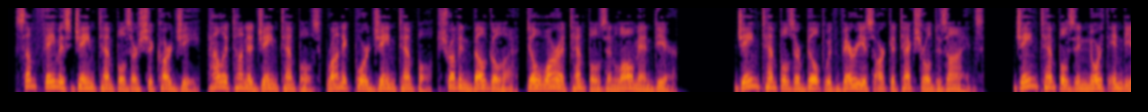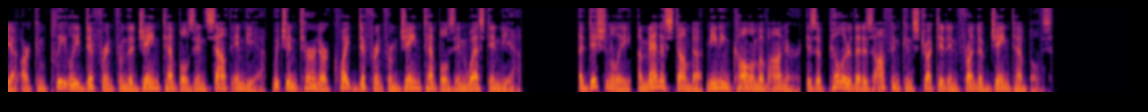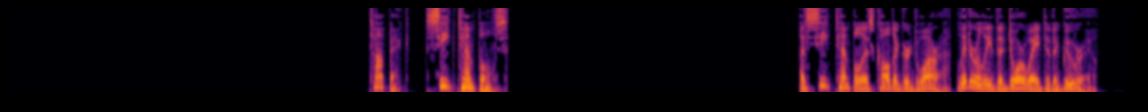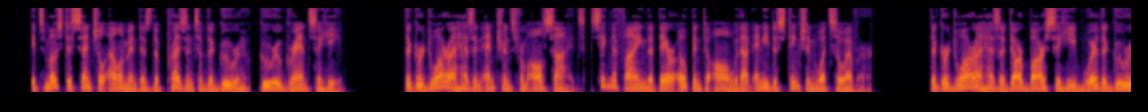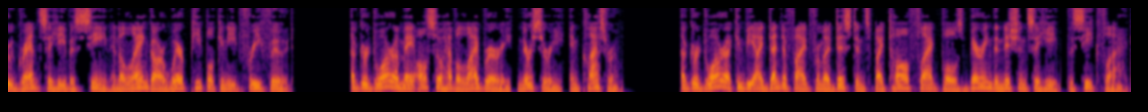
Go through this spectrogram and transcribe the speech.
Some famous Jain temples are Shikharji, Palitana Jain temples, Ranakpur Jain temple, Shravan Belgola, Dilwara temples and Lal Mandir. Jain temples are built with various architectural designs. Jain temples in North India are completely different from the Jain temples in South India, which in turn are quite different from Jain temples in West India. Additionally, a manastambha meaning column of honor is a pillar that is often constructed in front of Jain temples. Sikh temples A Sikh temple is called a gurdwara, literally the doorway to the Guru. Its most essential element is the presence of the Guru, Guru Granth Sahib. The Gurdwara has an entrance from all sides, signifying that they are open to all without any distinction whatsoever. The Gurdwara has a Darbar Sahib where the Guru Granth Sahib is seen and a langar where people can eat free food. A Gurdwara may also have a library, nursery, and classroom. A Gurdwara can be identified from a distance by tall flagpoles bearing the Nishan Sahib, the Sikh flag.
